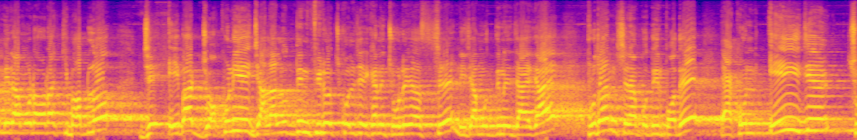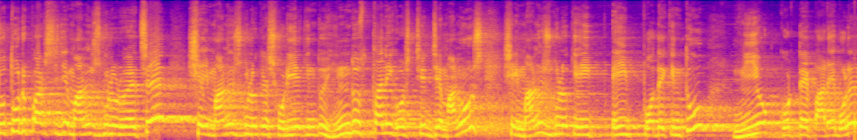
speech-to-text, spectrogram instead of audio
আমির আমরা ওরা কি ভাবলো? যে এবার যখনই এই জালালউদ্দিন ফিরোজ খলজি এখানে চলে আসছে, নিজামুদ্দিনের জায়গায় প্রধান সেনাপতির পদে, এখন এই যে চতুর্পার্শ্বে যে মানুষগুলো রয়েছে, সেই মানুষগুলোকে সরিয়ে কিন্তু হিন্দুস্তানি গোষ্ঠীর যে মানুষ, সেই মানুষগুলোকে এই এই পদে কিন্তু নিয়োগ করতে পারে বলে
